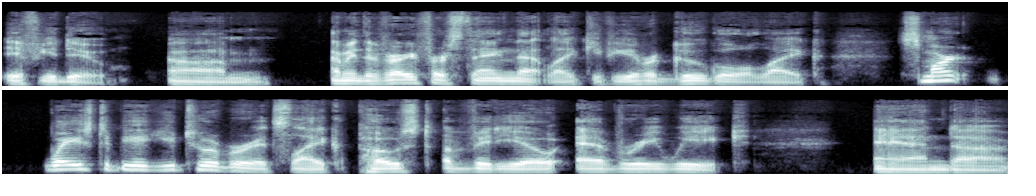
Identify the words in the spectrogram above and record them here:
if you do. Um, I mean, the very first thing that like if you ever Google like smart ways to be a YouTuber, it's like post a video every week, and uh,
